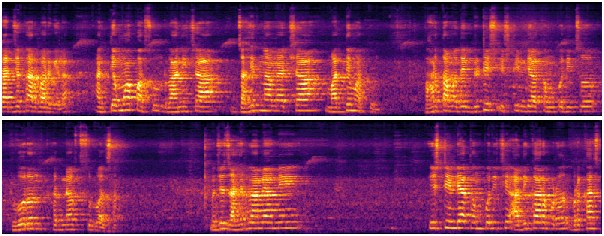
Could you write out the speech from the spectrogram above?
राज्यकारभार गेला आणि तेव्हापासून राणीच्या जाहीरनाम्याच्या माध्यमातून भारतामध्ये ब्रिटिश ईस्ट इंडिया कंपनीचं धोरण ठरण्यास सुरुवात झाली. म्हणजे जाहीरनाम्याने ईस्ट इंडिया कंपनीचे अधिकार बर बरखास्त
